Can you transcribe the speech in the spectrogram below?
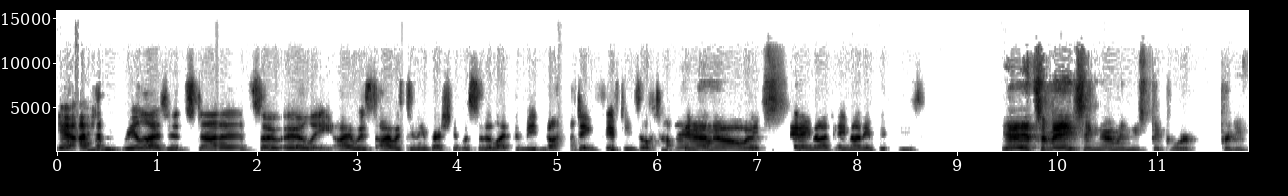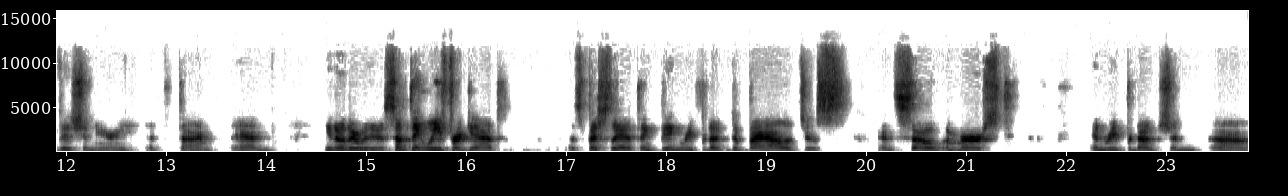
Yeah, I hadn't realized it started so early. I was I was in the impression it was sort of like the mid 1950s or something. Yeah, no, it's 18, 19, 1950s. Yeah, it's amazing. I mean, these people were pretty visionary at the time. And, you know, there was something we forget, especially I think being reproductive biologists and so immersed in reproduction. Uh,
